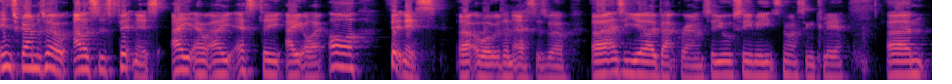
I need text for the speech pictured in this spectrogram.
Instagram as well, Alice's Fitness, A L A S T A I R Fitness. Uh, well, with an S as well. Uh, it's a yellow background, so you'll see me, it's nice and clear. Um,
